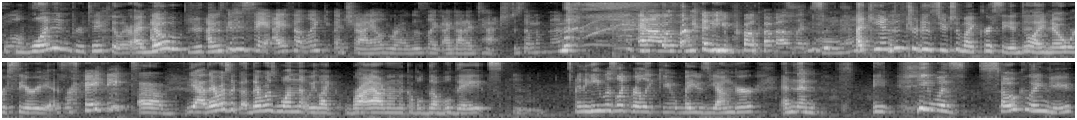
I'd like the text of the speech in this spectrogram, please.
Well, one in particular I know you're I was gonna say I felt like a child where I was like I got attached to some of them, and I was when he broke up I was like I can't introduce you to my Chrissy until I know we're serious right. um yeah there was a there was one that we like brought out on a couple double dates Yeah. and he was like really cute, but he was younger. And then he, he was so clingy.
